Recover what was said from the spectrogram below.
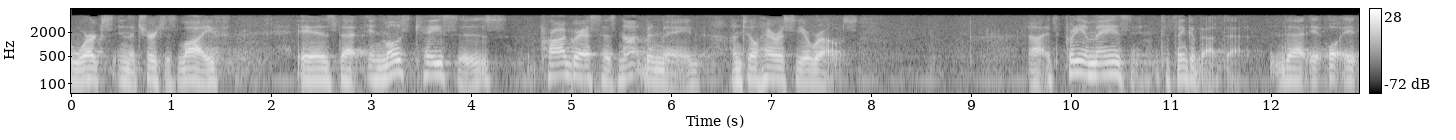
works in the church's life, is that in most cases, progress has not been made until heresy arose. Uh, it's pretty amazing to think about that. That it, it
